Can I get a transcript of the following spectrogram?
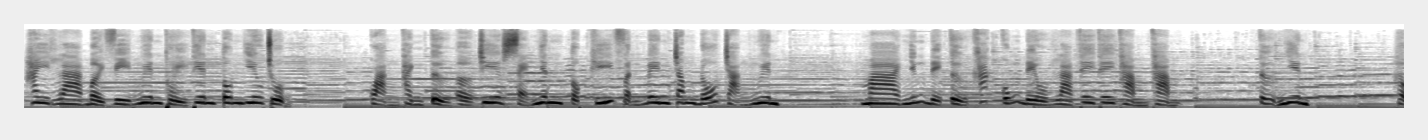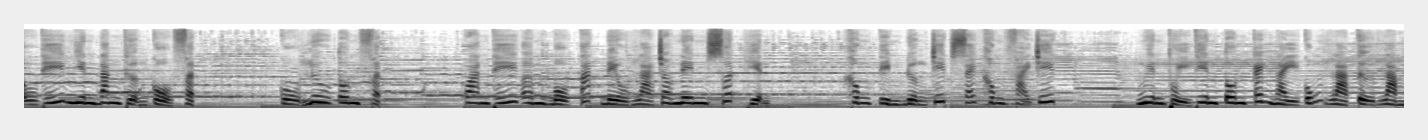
Hay là bởi vì nguyên thủy thiên tôn yêu chuộng. Quảng thành tử ở chia sẻ nhân tộc khí vận bên trong đỗ trạng nguyên. Mà những đệ tử khác cũng đều là thê thê thảm thảm. Tự nhiên Hậu thế nhiên đăng thượng cổ Phật, Cổ lưu tôn Phật. Quan thế âm Bồ Tát đều là cho nên xuất hiện. Không tìm đường chết sẽ không phải chết. Nguyên Thủy Thiên Tôn cách này cũng là tự làm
